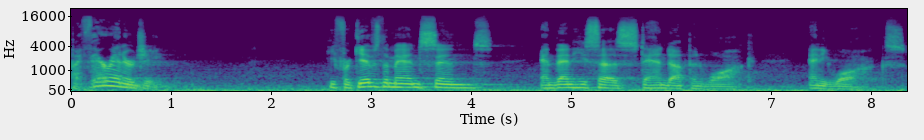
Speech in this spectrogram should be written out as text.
by their energy. He forgives the man's sins, and then he says, Stand up and walk. And he walks.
